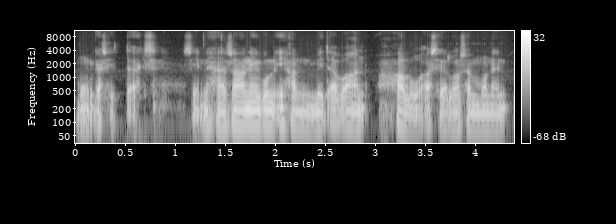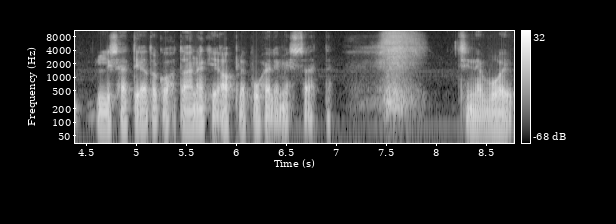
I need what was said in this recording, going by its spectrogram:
mun käsittääkseni. Sinnehän saa niin kuin ihan mitä vaan haluaa. Siellä on semmoinen lisätietokohta ainakin Apple-puhelimissa, että sinne voi,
